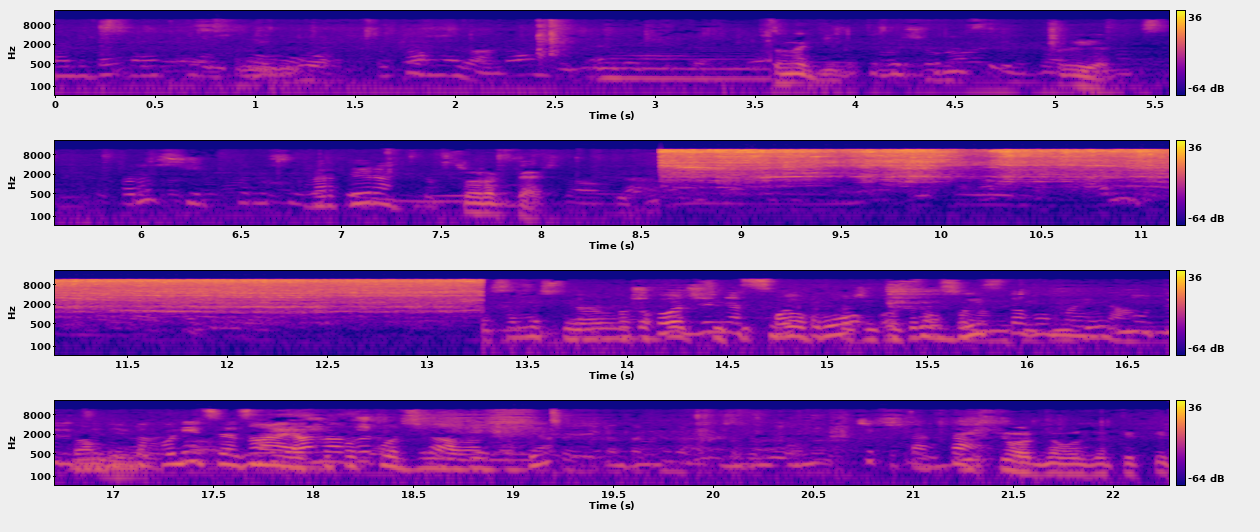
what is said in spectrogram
ларека. Автомобіль. Привіт. Квартира? 45. Пошкодження свого особистого майна. Тобто поліція знає, що пошкодження є. Ще одного запитати.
